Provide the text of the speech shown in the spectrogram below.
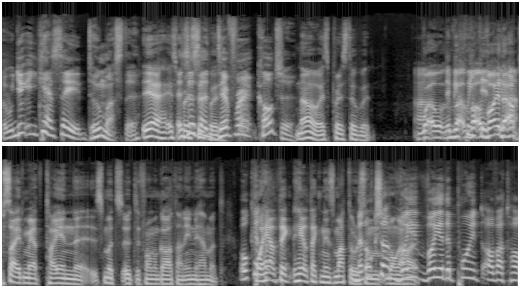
You, you can't say do muster. Yeah, it's It's just a stupid. different culture. No, it's pretty stupid. Vad det blir va, skitigt vad är det upside med att ta in eh, smuts utifrån gatan in i hemmet? Och På att- heltäck, heltäckningsmattor Men som också, många vad har. är, vad är the point av att ha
